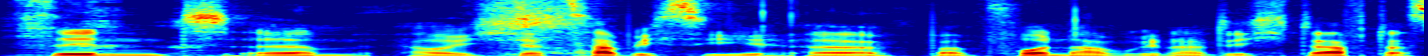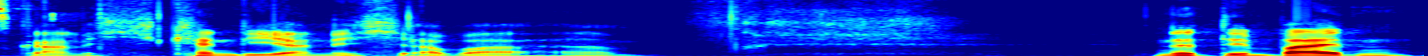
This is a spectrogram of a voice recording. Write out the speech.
sind, ähm, oh, ich, jetzt habe ich sie äh, beim Vornamen genannt, ich darf das gar nicht, ich kenne die ja nicht, aber ähm, ne, den beiden,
